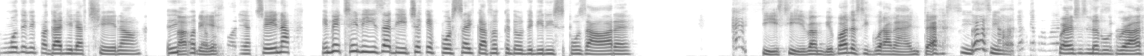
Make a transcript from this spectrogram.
mo devi pagargli la cena. Devi a cena. Invece Elisa dice che forse è il caso che lo devi risposare. Eh sì, sì, vabbè, quello sicuramente. Sì, sì. Questo sicura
